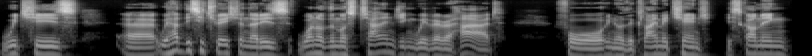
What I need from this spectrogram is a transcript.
which is uh, we have this situation that is one of the most challenging we've ever had for you know the climate change is coming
